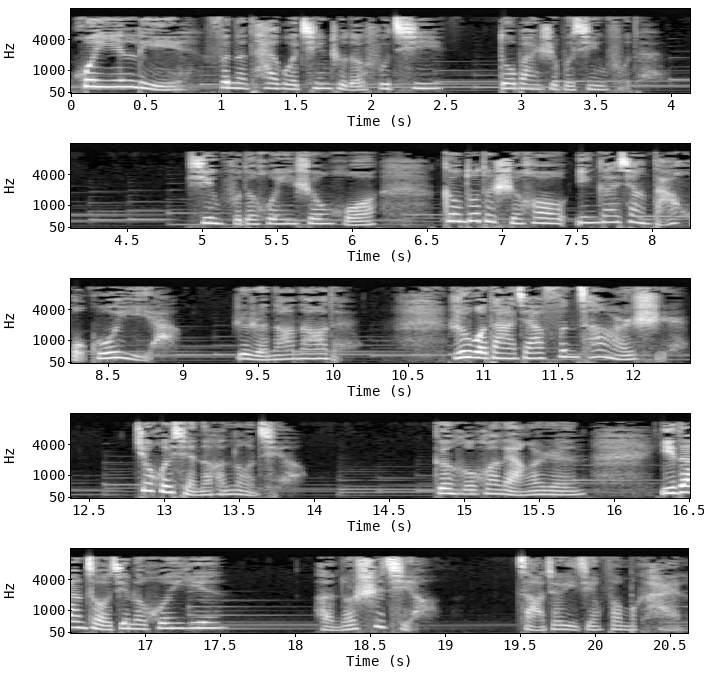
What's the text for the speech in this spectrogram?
婚姻里分得太过清楚的夫妻多半是不幸福的。幸福的婚姻生活，更多的时候应该像打火锅一样热热闹闹的。如果大家分餐而食，就会显得很冷清。更何况两个人一旦走进了婚姻，很多事情早就已经分不开了。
